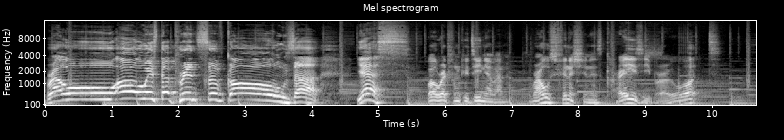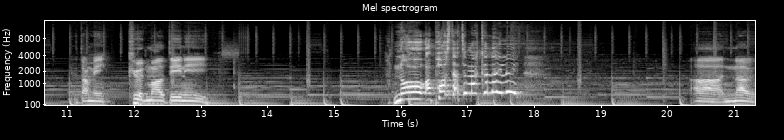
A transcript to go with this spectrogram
Raul. Oh, it's the Prince of Goals. Uh, yes. Well read from Coutinho, man. Raul's finishing is crazy, bro. What? He's done me. Good Maldini. No, I passed that to Makelele. Ah, uh, no.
